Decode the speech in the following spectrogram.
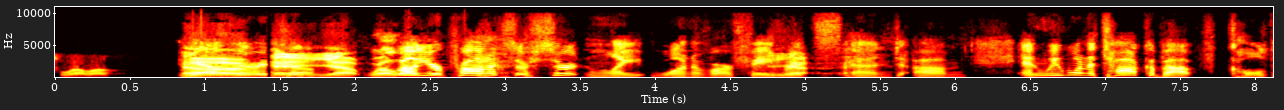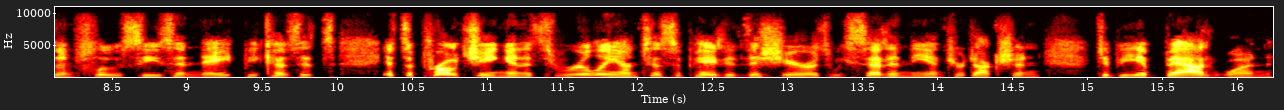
swell up. Yeah, there you okay, go. yeah. Well, Well, your products are certainly one of our favorites, and um, and we want to talk about cold and flu season, Nate, because it's it's approaching and it's really anticipated this year, as we said in the introduction, to be a bad one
